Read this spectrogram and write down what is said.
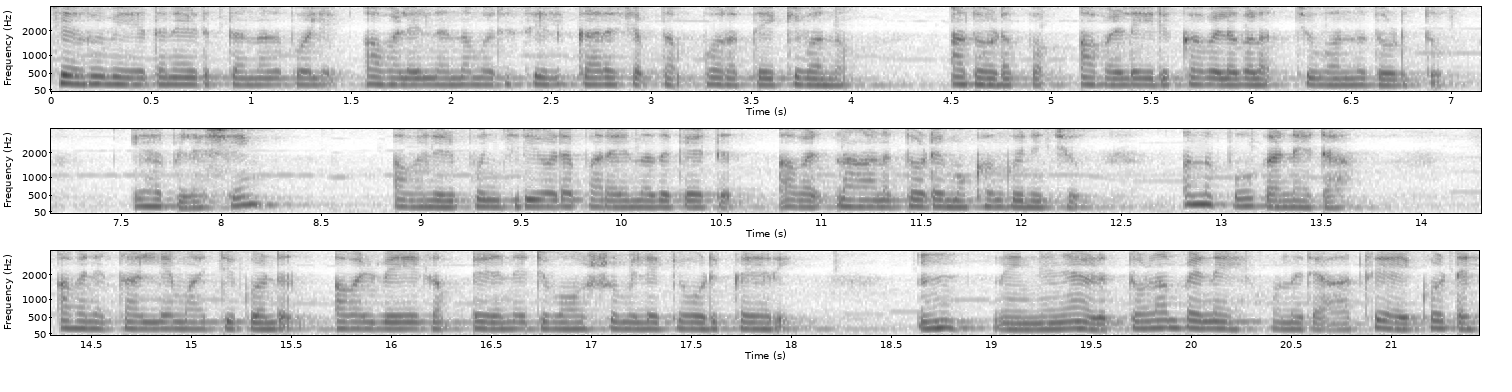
ചെറുവേദന എടുത്തെന്നതുപോലെ അവളിൽ നിന്നും ഒരു സീൽക്കാര ശബ്ദം പുറത്തേക്ക് വന്നു. അതോടൊപ്പം അവളുടെ ഇരുക്കവിളുകൾ ചുവന്നു തൊടുത്തു. യു ആർ ബ്ലഷിങ് അവനൊരു പുഞ്ചിരിയോടെ പറയുന്നത് കേട്ട് അവൾ നാണത്തോടെ മുഖം കുനിച്ചു. ഒന്ന് പോ കണ്ണേട്ടാ. അവനെ തള്ളി മാറ്റിക്കൊണ്ട് അവൾ വേഗം എഴുന്നേറ്റ് വാഷ്റൂമിലേക്ക് ഓടിക്കയറി. "ഉം, നിന്നെ ഞാൻ എടുത്തോളാം പെണ്ണേ ഒന്ന് രാത്രി ആയിക്കോട്ടെ.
